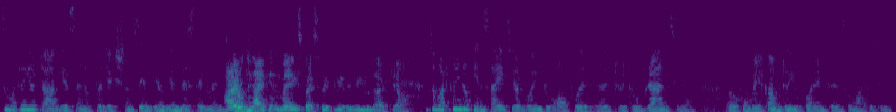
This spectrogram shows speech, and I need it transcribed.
So what are your targets and your projections in, in, in this segment? I don't think I can very specifically reveal that, yeah. So what kind of insights you're going to offer uh, to, to brands, you know, uh, who will come to you for influencer marketing?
